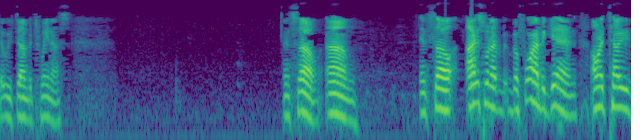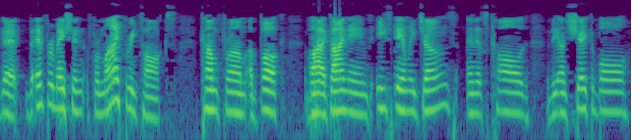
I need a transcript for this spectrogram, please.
that we've done between us. And so, um, and so I just want to, before I begin, I want to tell you that the information for my three talks come from a book by a guy named E. Stanley Jones, and it's called The Unshakable,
